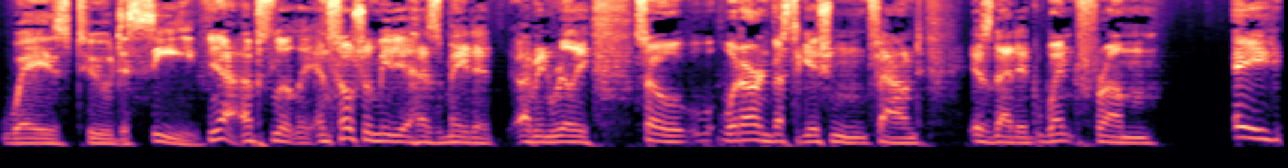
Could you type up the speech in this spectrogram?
ways to deceive. Yeah, absolutely. And social media has made it, I mean, really. So, what our investigation found is that it went from a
